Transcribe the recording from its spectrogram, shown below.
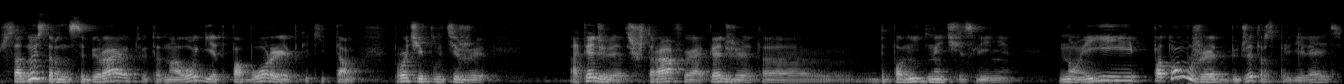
с одной стороны собирают, это налоги, это поборы, это какие-то там прочие платежи. Опять же, это штрафы, опять же, это дополнительное отчисление. Но и потом уже этот бюджет распределяется.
